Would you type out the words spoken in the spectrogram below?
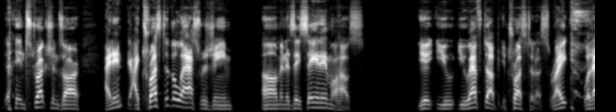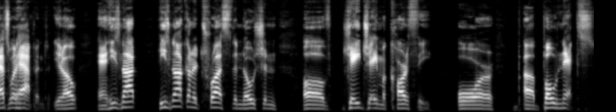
instructions are I didn't I trusted the last regime um, and as they say in Animal House you you you effed up. You trusted us, right? Well, that's what happened, you know. And he's not he's not going to trust the notion of J.J. McCarthy or uh, Bo Nix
